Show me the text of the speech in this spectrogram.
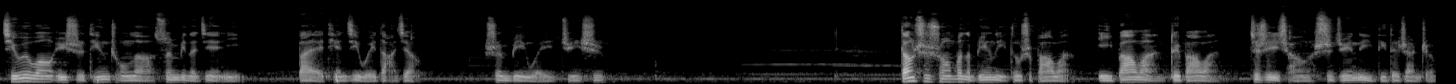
齐威王于是听从了孙膑的建议，拜田忌为大将，孙膑为军师。当时双方的兵力都是八万，以八万对八万，这是一场势均力敌的战争。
